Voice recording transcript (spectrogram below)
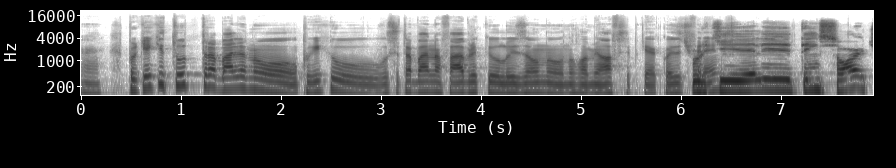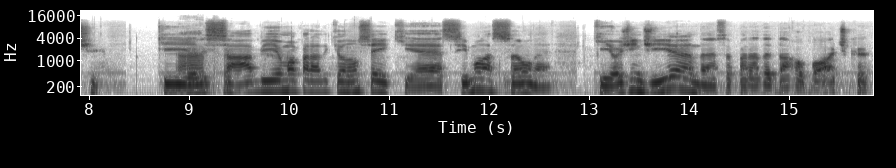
É. Por que que tu trabalha no... Por que que o... você trabalha na fábrica e o Luizão no, no home office? Porque é coisa diferente? Porque ele tem sorte que Ah, ele tá. sabe uma parada que eu não sei, que é simulação, né? Que hoje em dia, nessa parada da robótica,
